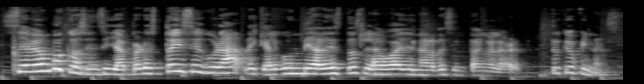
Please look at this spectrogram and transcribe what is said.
Se ve un poco sencilla, pero estoy segura de que algún día de estos la voy a llenar de Centangular. ¿Tú qué opinas?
